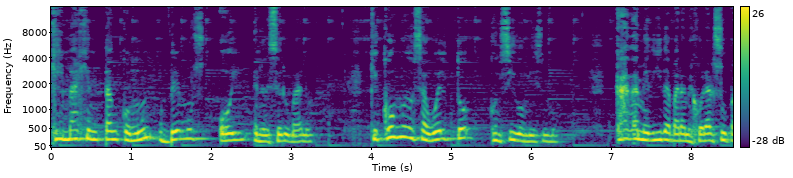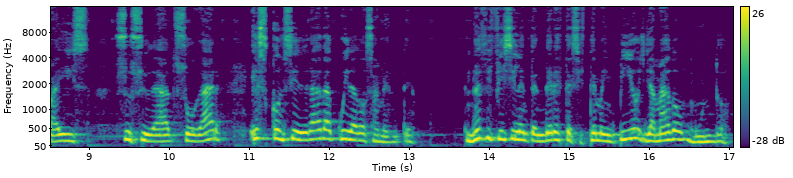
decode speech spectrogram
¿Qué imagen tan común vemos hoy en el ser humano? Qué cómodo se ha vuelto consigo mismo. Cada medida para mejorar su país, su ciudad, su hogar es considerada cuidadosamente. No es difícil entender este sistema impío llamado mundo.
